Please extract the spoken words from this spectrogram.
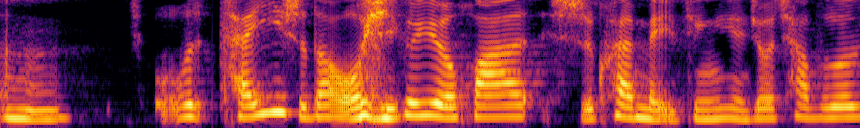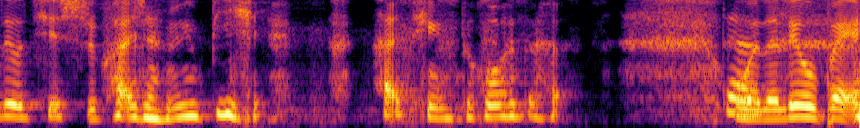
嗯，我才意识到我一个月花十块美金，也就差不多六七十块人民币，还挺多的。我的六倍。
